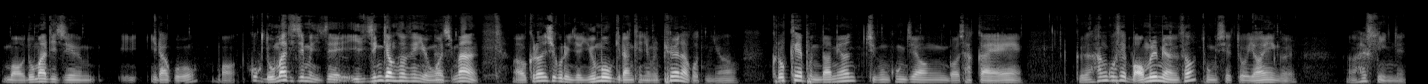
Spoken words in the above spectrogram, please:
뭐 노마디즘 이라고 뭐 꼭 노마디즘은 이제 음. 이진경 선생의 용어지만 어, 그런 식으로 이제 유목이란 개념을 표현하거든요. 그렇게 본다면 지금 공지영 뭐 작가의 그 한 곳에 머물면서 동시에 또 여행을 어, 할수 있는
